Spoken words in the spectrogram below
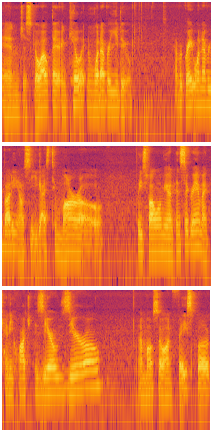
And just go out there and kill it in whatever you do. Have a great one, everybody. I'll see you guys tomorrow. Please follow me on Instagram at KennyQuach00. I'm also on Facebook.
